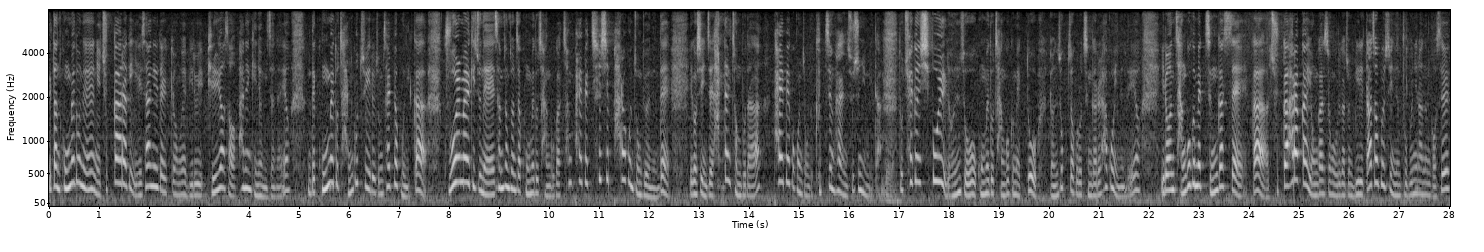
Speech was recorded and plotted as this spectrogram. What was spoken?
일단 공매도는 이 주가 하락이 예상이 될 경우에 미리 빌려서 파는 개념이잖아요. 근데 공매도 잔고 추이를 좀 살펴보니까 9월 말 기준에 삼성전자 공매도 잔고가 1,878억 원 정도였는데 이것이 이제 한 달 전보다 800억 원 정도 급증한 수준입니다. 네. 또 최근 15일 연속 공매도 잔고 금액도 연속적으로 증가를 하고 있는데요. 이런 잔고 금액 증가세가 주가 하락과의 연관성을 우리가 좀 미리 따져볼 수 있는 부분이라는 것을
